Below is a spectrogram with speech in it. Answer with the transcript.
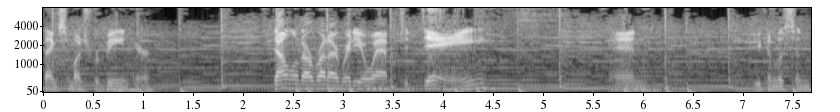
Thanks so much for being here. Download our Red Eye Radio app today, and you can listen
